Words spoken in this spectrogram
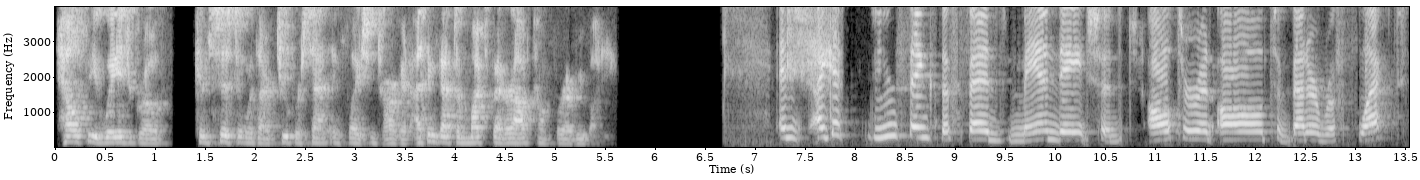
healthy wage growth consistent with our 2% inflation target. I think that's a much better outcome for everybody. And I guess, do you think the Fed's mandate should alter at all to better reflect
